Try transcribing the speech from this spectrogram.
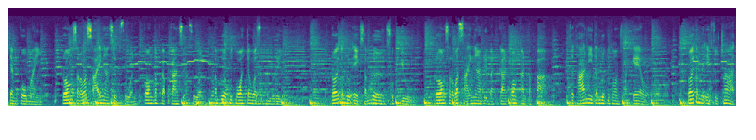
แจมโกไมรองสารวัตรสายงานสืบสวน กองกำกับการสืบสวนตำรวจภูธรจังหวัดสุพรรณบุรีร้อยตำรวจเอกสำเริงสุขอยู่ รองสารวัตรสายงานปฏิบัติการป้องกันปราบปรามสถานีตำรวจภูธรสระแก้ว ร้อยตำรวจเอกสุชาติ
